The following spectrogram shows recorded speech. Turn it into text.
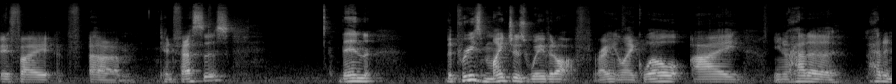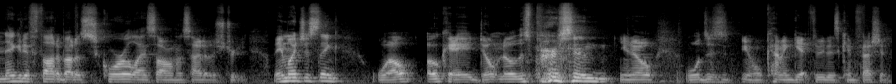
if I um, confess this, then the priest might just wave it off, right? Like, well, I, you know, had a had a negative thought about a squirrel I saw on the side of the street. They might just think, well, okay, don't know this person, you know, we'll just, you know, kind of get through this confession.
